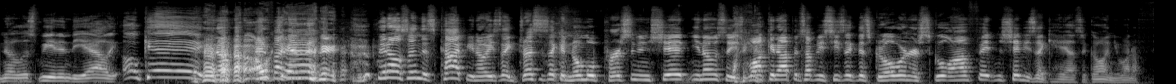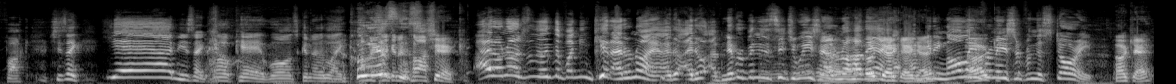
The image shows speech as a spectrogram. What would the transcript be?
No, let's meet in the alley. Okay, you know. Okay. fucking- then all of a sudden, this cop, you know, he's like dressed as like a normal person and shit, you know. So he's walking up and somebody sees like this girl wearing her school outfit and shit. He's like, "Hey, how's it going? You want to fuck?" She's like, "Yeah," and he's like, "Okay, well, it's gonna like, Who is gonna this cost?" chick? I don't know. It's like the fucking kid. I don't know. I, I, don't- I don't. I've never been in this situation. I don't know how they Okay, act. okay, I'm okay. getting all my Okay. information from the story. Okay.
